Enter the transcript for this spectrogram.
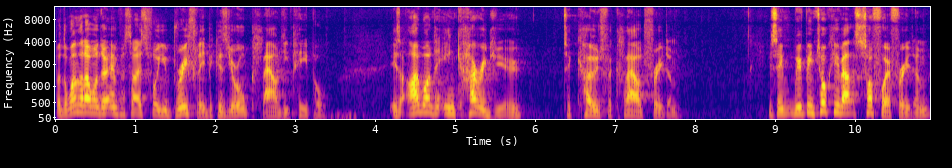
But the one that I want to emphasize for you briefly, because you're all cloudy people, is I want to encourage you to code for cloud freedom. You see, we've been talking about software freedom.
